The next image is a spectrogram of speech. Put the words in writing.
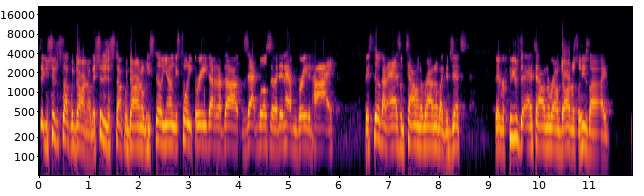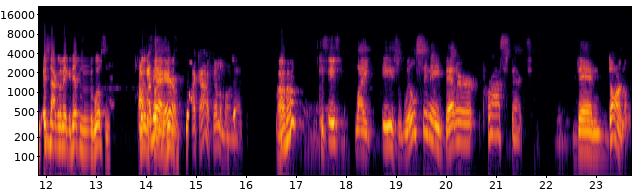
So you should have stuck with Darnold. They should have just stuck with Darnold. He's still young. He's 23. Da da da da. Zach Wilson. I didn't have him graded high. They still got to add some talent around him. Like the Jets, they refuse to add talent around Darnold. So he's like, it's not going to make a difference with Wilson. I, I mean, I hear him. I kind of feel him on that Uh huh. because is like is Wilson a better prospect than Darnold?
